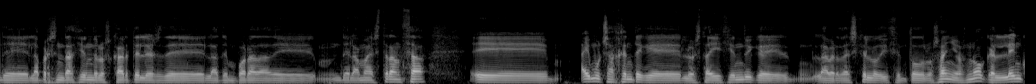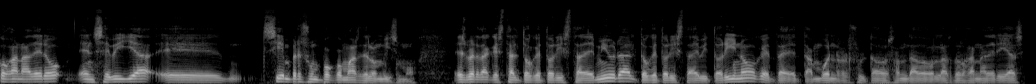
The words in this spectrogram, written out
de, la presentación de los carteles de la temporada de, la maestranza, eh, hay mucha gente que lo está diciendo y que la verdad es que lo dicen todos los años, ¿no? Que el elenco ganadero en Sevilla eh, siempre es un poco más de lo mismo. Es verdad que está el toque torista de Miura, el toque torista de Vitorino, que tan buenos resultados han dado las dos ganaderías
